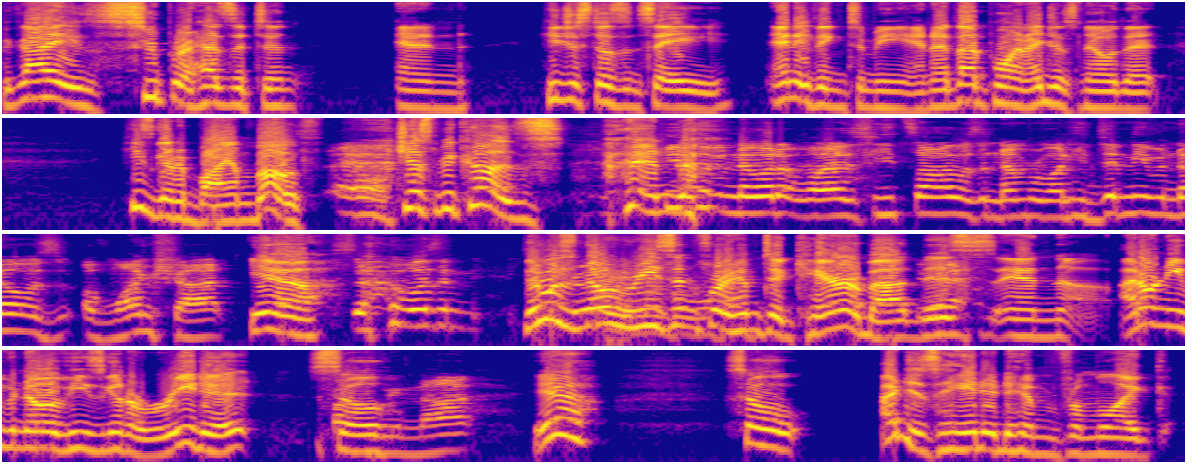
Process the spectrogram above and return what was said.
the guy is super hesitant and he just doesn't say anything to me and at that point I just know that he's going to buy them both just because and He didn't know what it was. He saw it was a number one. He didn't even know it was a one shot. yeah So it wasn't. There was no reason for him to care about this, and uh, I don't even know if he's gonna read it. Probably So not. yeah, so I just hated him from like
